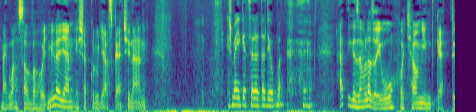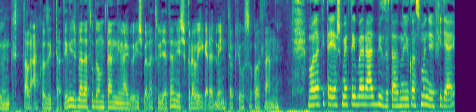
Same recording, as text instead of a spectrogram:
meg van szabva, hogy mi legyen, és akkor ugye azt kell csinálni. És melyiket szereted jobban? Hát igazából az a jó, hogyha mindkettőnk találkozik, tehát én is bele tudom tenni, meg ő is bele tudja tenni, és akkor a végeredmény tök jó szokott lenni. Van, aki teljes mértékben rád bízza, tehát mondjuk azt mondja, hogy figyelj,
